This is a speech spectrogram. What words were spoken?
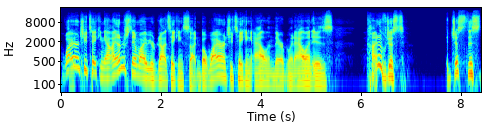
why aren't you taking? I understand why you're not taking Sutton, but why aren't you taking Allen there when Allen is kind of just just this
